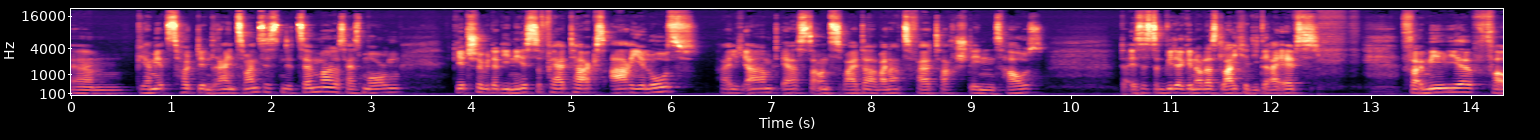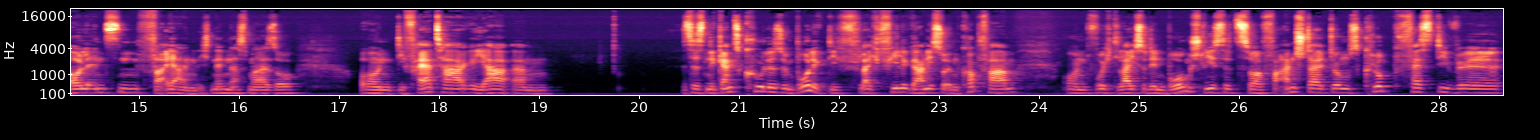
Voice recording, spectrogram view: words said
Ähm, wir haben jetzt heute den 23. Dezember, das heißt, morgen geht schon wieder die nächste Feiertagsarie los. Heiligabend, erster und zweiter Weihnachtsfeiertag stehen ins Haus. Da ist es dann wieder genau das gleiche, die drei Fs. Familie, Faulenzen, Feiern. Ich nenne das mal so. Und die Feiertage, ja, ähm, es ist eine ganz coole Symbolik, die vielleicht viele gar nicht so im Kopf haben. Und wo ich gleich so den Bogen schließe zur Veranstaltungs-, Club-, Festival-,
